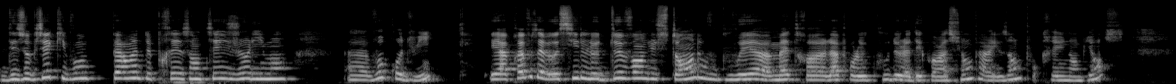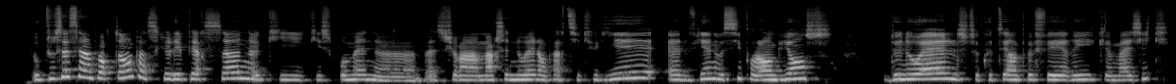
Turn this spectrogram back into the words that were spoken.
des objets qui vont permettre de présenter joliment vos produits. Et après, vous avez aussi le devant du stand où vous pouvez mettre là pour le coup de la décoration, par exemple, pour créer une ambiance. Donc tout ça, c'est important parce que les personnes qui, se promènent euh, bah, sur un marché de Noël en particulier, elles viennent aussi pour l'ambiance de Noël, ce côté un peu féerique, magique.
